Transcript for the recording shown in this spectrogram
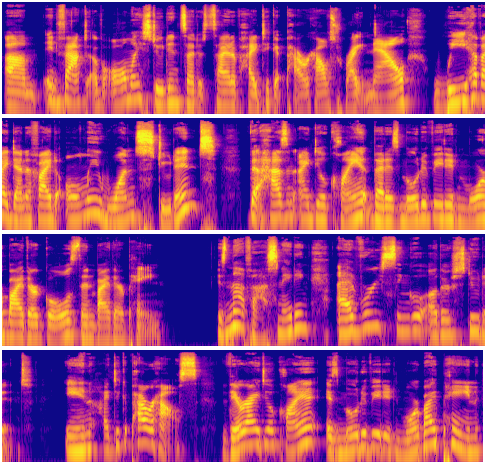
Um, in fact, of all my students outside of High Ticket Powerhouse right now, we have identified only one student that has an ideal client that is motivated more by their goals than by their pain. Isn't that fascinating? Every single other student in High Ticket Powerhouse their ideal client is motivated more by pain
